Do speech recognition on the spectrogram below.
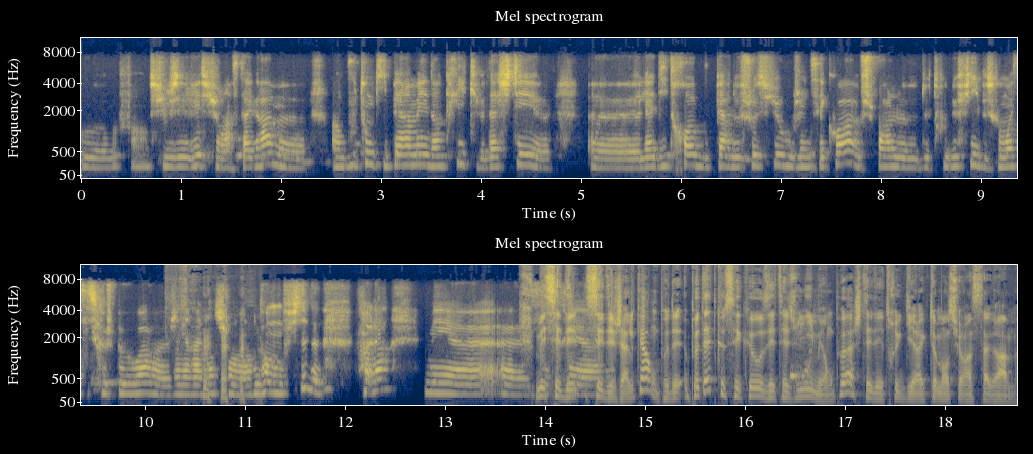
enfin, suggérée sur Instagram, euh, un bouton qui permet d'un clic d'acheter euh, euh, la dite robe ou paire de chaussures ou je ne sais quoi. Je parle de trucs de filles parce que moi c'est ce que je peux voir généralement dans mon feed, voilà. Mais mais c'est déjà le cas. Peut peut-être que c'est que aux États-Unis, mais on peut acheter des trucs directement sur Instagram.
